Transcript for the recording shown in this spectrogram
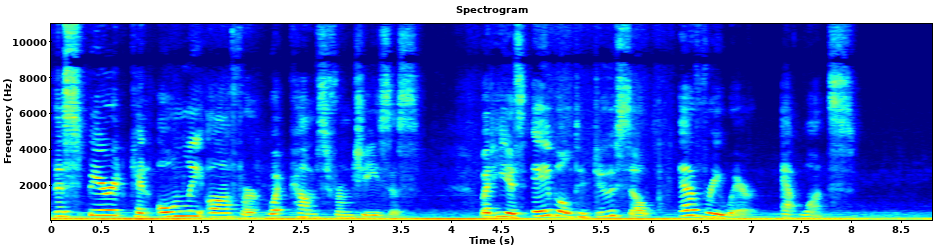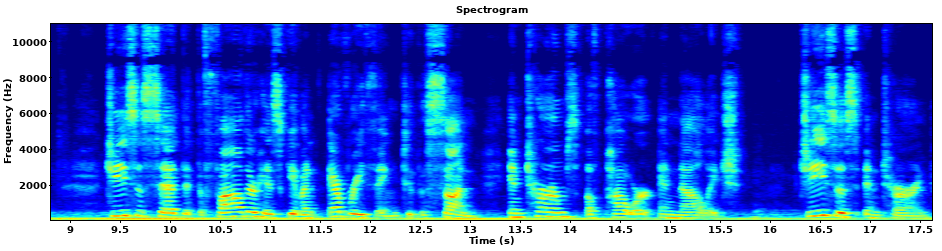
The Spirit can only offer what comes from Jesus, but He is able to do so everywhere at once. Jesus said that the Father has given everything to the Son in terms of power and knowledge. Jesus, in turn,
